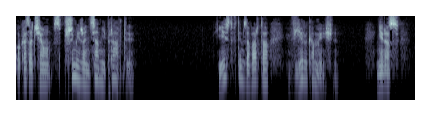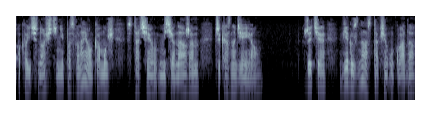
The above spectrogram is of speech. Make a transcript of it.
okazać się sprzymierzeńcami prawdy. Jest w tym zawarta wielka myśl. Nieraz okoliczności nie pozwalają komuś stać się misjonarzem czy kaznodzieją. Życie wielu z nas tak się układa,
